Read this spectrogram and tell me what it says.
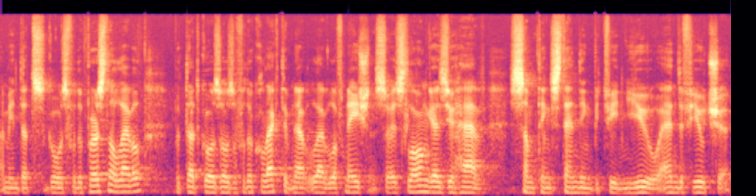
I mean, that goes for the personal level, but that goes also for the collective level of nations. So as long as you have something standing between you and the future,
